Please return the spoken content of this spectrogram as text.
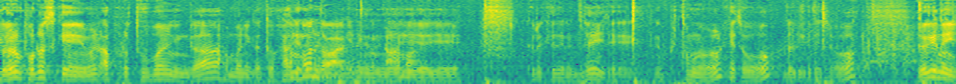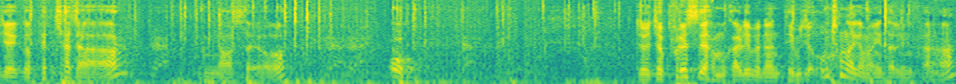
이런 보너스 게임을 앞으로 두 번인가 한 번인가 더 하게 한번더 되는- 하게 될 겁니다, 아마. 예, 예, 예. 그렇게 되는데 이제 피통을 계속 늘리게 되죠. 여기는 이제 그 폐차장 나왔어요. 오 저, 저 프레스에 한번 깔리면은 데미지 엄청나게 많이 따르니까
